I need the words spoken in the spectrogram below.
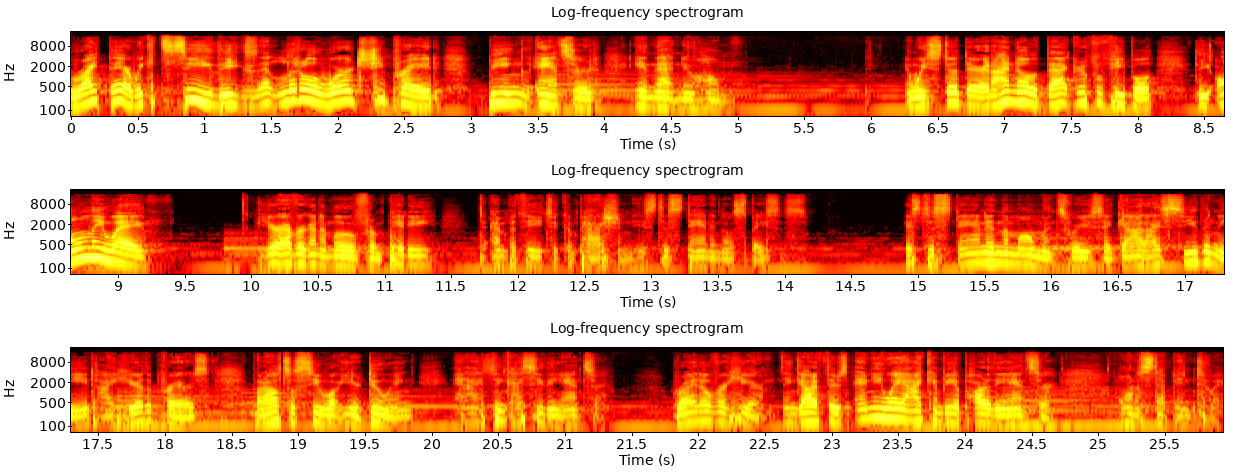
Right there, we could see the little words she prayed being answered in that new home. And we stood there, and I know that group of people, the only way you're ever going to move from pity to empathy to compassion is to stand in those spaces. Is to stand in the moments where you say, God, I see the need, I hear the prayers, but I also see what you're doing, and I think I see the answer right over here. And God, if there's any way I can be a part of the answer, I want to step into it.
